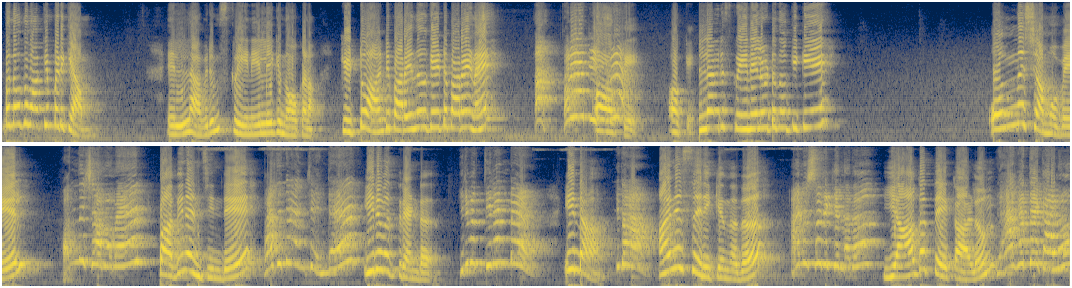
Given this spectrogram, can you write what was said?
അപ്പൊ നമുക്ക് വാക്യം പഠിക്കാം. എല്ലാവരും സ്ക്രീനിലേക്ക് നോക്കണം. കിട്ടു ആന്റി പറയുന്നത് കേട്ട് പറയണേ? Okay okay. എല്ലാവരും സ്ക്രീനിലോട്ട് നോക്കിക്കേ. ഒന്ന് ശമുവേൽ ഒന്ന് ശമുവേൽ പതിനഞ്ചിന്റെ പതിനഞ്ചിന്റെ ഇരുപത്തിരണ്ട്. ഇരുപത്തിരണ്ട്. ഇതാ. ഇതാ. അനുസരിക്കുന്നത് അനുസരിക്കുന്നത് യാഗത്തെക്കാളും യാഗത്തെക്കാളും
